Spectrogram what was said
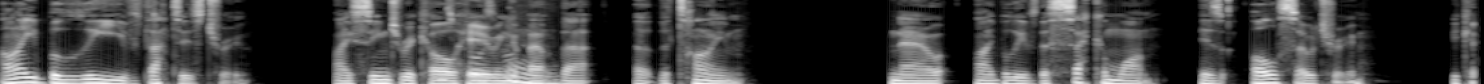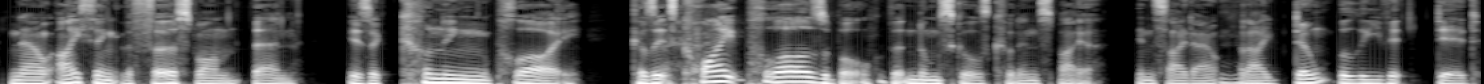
I believe that is true. I seem to recall hearing about that at the time. Now, I believe the second one is also true. Because, now, I think the first one then is a cunning ploy because it's quite plausible that Numbskulls could inspire Inside Out, but Mhm. I don't believe it did.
